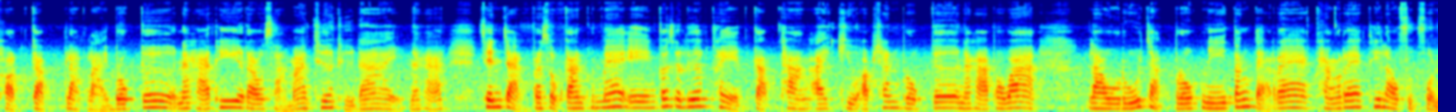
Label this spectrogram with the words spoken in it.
พอร์ตกับหลากหลายโบรกเกอร์นะคะที่เราสามารถเชื่อถือได้นะคะ เช่นจากประสบการณ์คุณแม่เองก็จะเลือกเทรดกับทาง IQ Option Broker นะคะ เพราะว่าเรารู้จักโบรกนี้ตั้งแต่แรกครั้งแรกที่เราฝึกฝน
